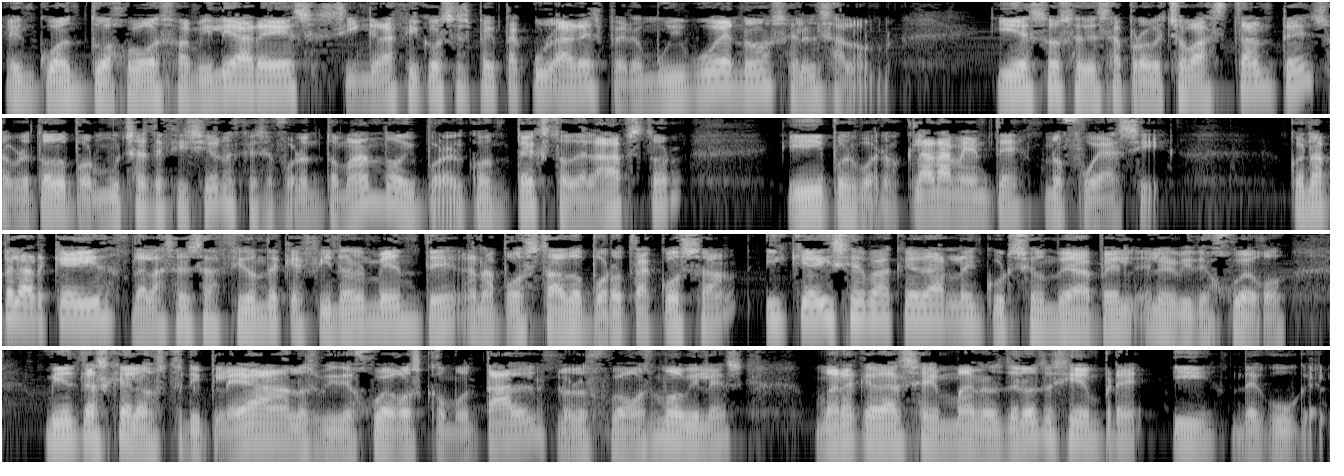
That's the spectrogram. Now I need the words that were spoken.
en cuanto a juegos familiares, sin gráficos espectaculares, pero muy buenos en el salón. Y eso se desaprovechó bastante, sobre todo por muchas decisiones que se fueron tomando y por el contexto de la App Store, y pues bueno, claramente no fue así. Con Apple Arcade da la sensación de que finalmente han apostado por otra cosa y que ahí se va a quedar la incursión de Apple en el videojuego, mientras que los AAA, los videojuegos como tal, no los juegos móviles, van a quedarse en manos de los de siempre y de Google.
